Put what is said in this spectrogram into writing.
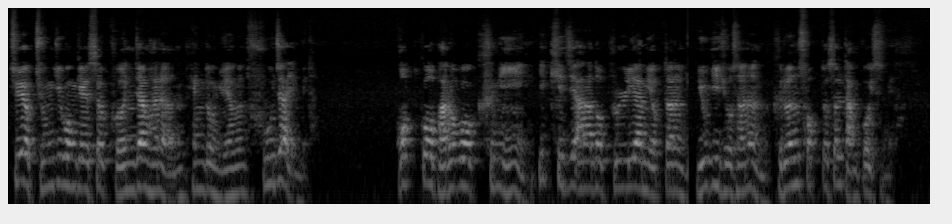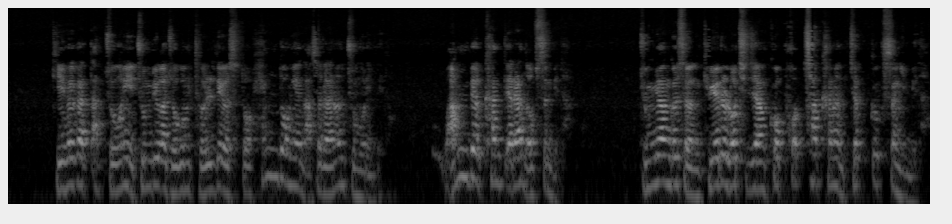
주역 중기공개에서 권장하는 행동 유형은 후자입니다. 곱고 바르고 크니 익히지 않아도 불리함이 없다는 유기효사는 그런 속뜻을 담고 있습니다. 기회가 딱 좋으니 준비가 조금 덜 되었어도 행동에 나서라는 주문입니다. 완벽한 때란 없습니다. 중요한 것은 기회를 놓치지 않고 포착하는 적극성입니다.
